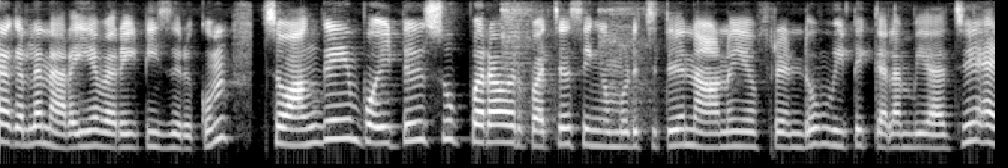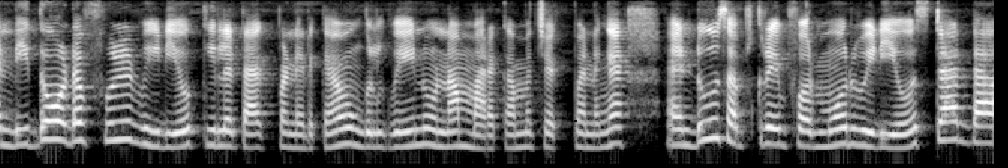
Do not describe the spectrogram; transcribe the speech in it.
நகரில் நிறைய வெரைட்டிஸ் இருக்கும். ஸோ அங்கேயும் போயிட்டு சூப்பராக ஒரு பர்ச்சேசிங்கை முடிச்சுட்டு நானும் என் ஃப்ரெண்டும் வீட்டுக்கு கிளம்பியாச்சு. அண்ட் இதோட ஃபுல் வீடியோ கீழே டேக் பண்ணியிருக்கேன் உங்களுக்கு வேணும்னா மறக்காமல் செக் பண்ணுங்கள் and do subscribe for more videos tata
